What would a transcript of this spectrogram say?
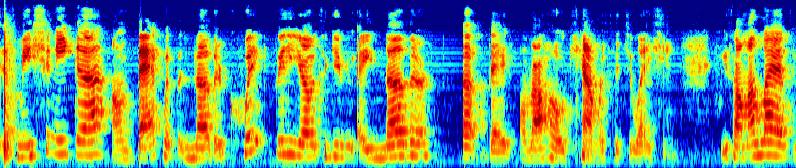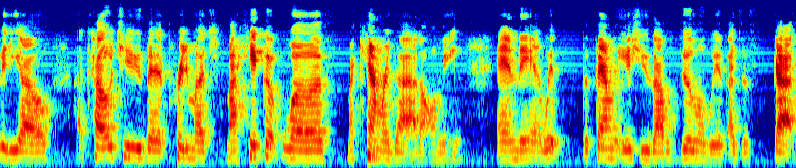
it's me Shunika. I'm back with another quick video to give you another update on my whole camera situation. If you saw my last video, I told you that pretty much my hiccup was my camera died on me. And then with the family issues I was dealing with, I just got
